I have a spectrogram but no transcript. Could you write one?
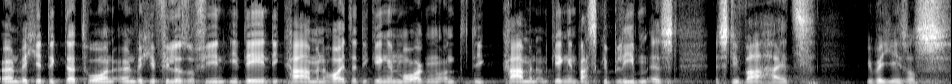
irgendwelche Diktatoren, irgendwelche Philosophien, Ideen, die kamen heute, die gingen morgen und die kamen und gingen. Was geblieben ist, ist die Wahrheit über Jesus,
